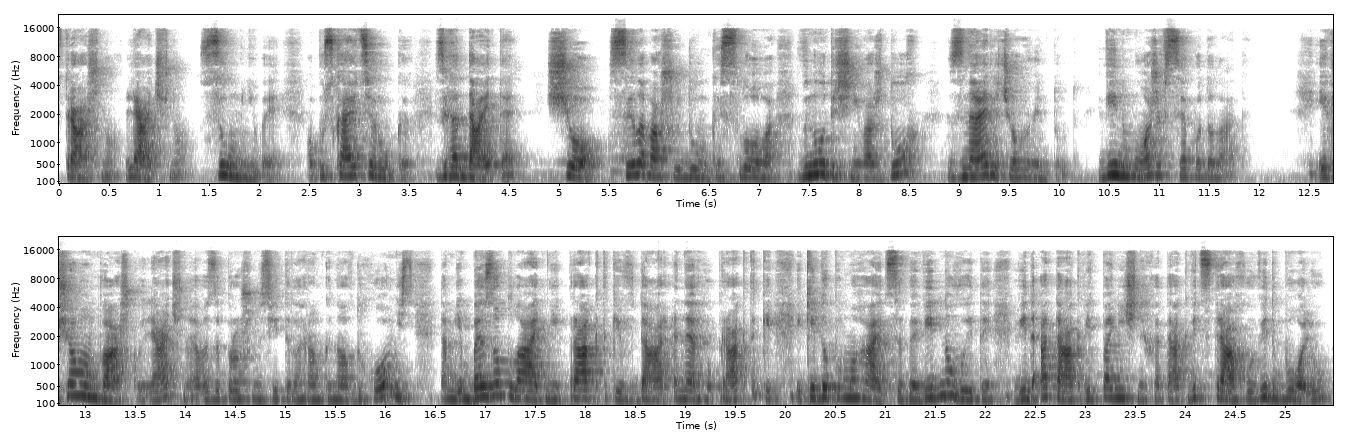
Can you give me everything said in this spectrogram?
страшно, лячно, сумніви, опускаються руки, згадайте, що сила вашої думки, слова, внутрішній ваш дух знає, для чого він тут. Він може все подолати. І якщо вам важко і лячно, я вас запрошую на свій телеграм-канал Духовність. Там є безоплатні практики вдар, енергопрактики, які допомагають себе відновити від атак, від панічних атак, від страху, від болю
